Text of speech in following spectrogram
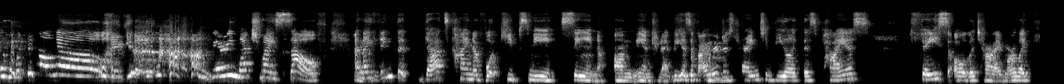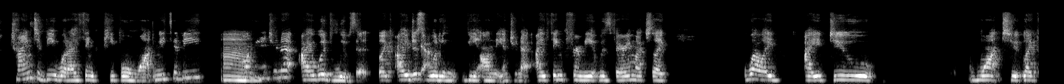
And like, oh no, like you know, very much myself. And I think that that's kind of what keeps me sane on the internet. Because if I were mm-hmm. just trying to be like this pious face all the time, or like trying to be what I think people want me to be, Mm. on the internet, I would lose it. Like I just yeah. wouldn't be on the internet. I think for me it was very much like well, I I do want to like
